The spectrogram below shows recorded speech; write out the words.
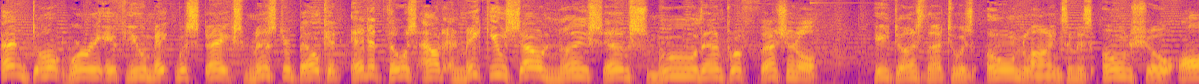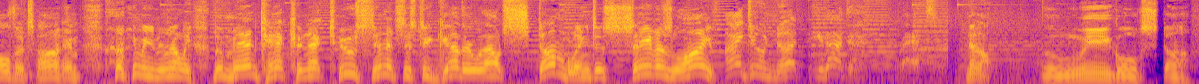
And don't worry if you make mistakes. Mr. Bell can edit those out and make you sound nice and smooth and professional. He does that to his own lines in his own show all the time. I mean, really, the man can't connect two sentences together without stumbling to save his life. I do nut. You're not. Rats. Now, the legal stuff.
